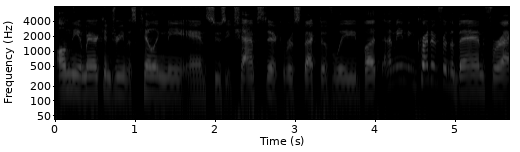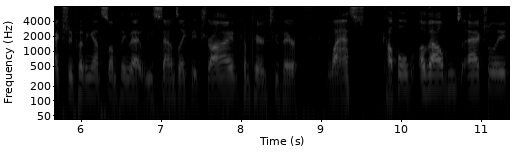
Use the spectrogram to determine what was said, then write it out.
on The American Dream is Killing Me and Susie Chapstick, respectively. But, I mean, credit for the band for actually putting out something that at least sounds like they tried compared to their last couple of albums, actually.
